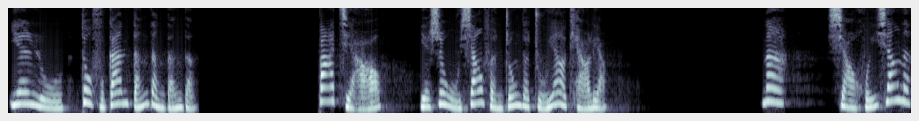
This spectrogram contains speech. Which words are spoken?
腌乳、豆腐干等等等等。八角也是五香粉中的主要调料。那小茴香呢？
